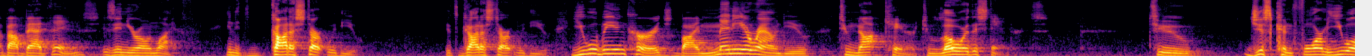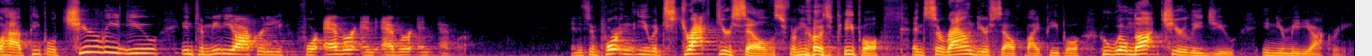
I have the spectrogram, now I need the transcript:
about bad things is in your own life. And it's got to start with you. It's got to start with you. You will be encouraged by many around you to not care, to lower the standards, to just conform. You will have people cheerlead you into mediocrity forever and ever and ever. And it's important that you extract yourselves from those people and surround yourself by people who will not cheerlead you in your mediocrity.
